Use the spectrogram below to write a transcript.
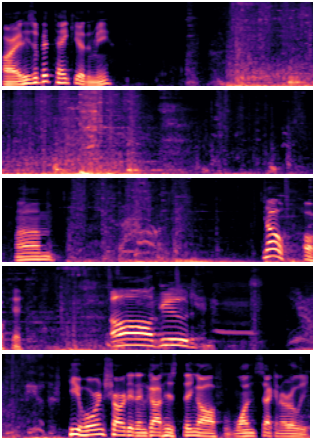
All right, he's a bit tankier than me. Um. No. Okay. Oh, dude. He horn sharded and got his thing off one second early.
